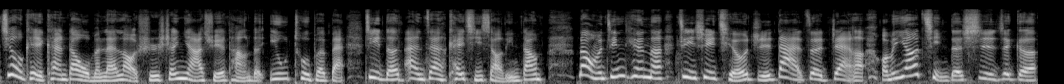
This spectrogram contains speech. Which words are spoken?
就可以看到我们蓝老师生涯学堂的 YouTube 版，记得按赞、开启小铃铛。那我们今天呢，继续求职大作战啊！我们邀请的是这个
